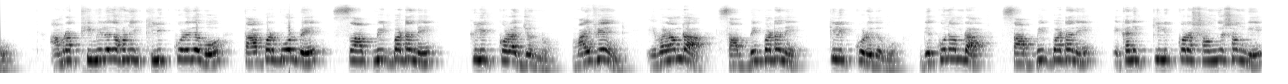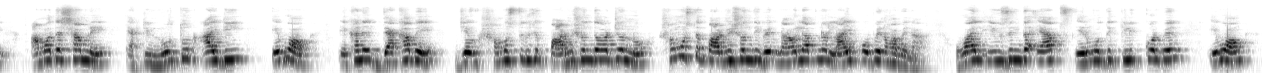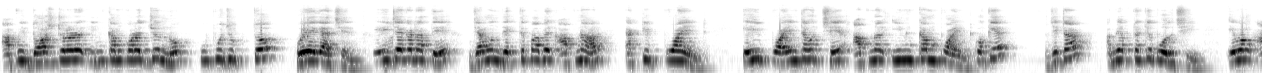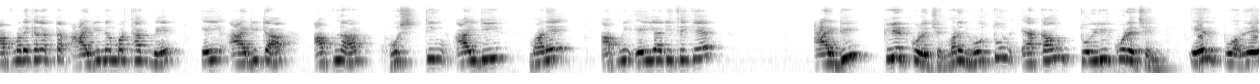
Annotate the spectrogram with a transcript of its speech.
আমরা ফিমেলে যখন ক্লিক করে দেব, তারপর বলবে সাবমিট বাটনে ক্লিক করার জন্য। মাই ফ্রেন্ড এবার আমরা সাবমিট বাটনে ক্লিক করে দেবো। দেখুন আমরা সাবমিট বাটনে এখানে ক্লিক করার সঙ্গে সঙ্গে আমাদের সামনে একটি নতুন আইডি এবং এখানে দেখাবে যে সমস্ত কিছু পারমিশন দেওয়ার জন্য সমস্ত পারমিশন দিবেন, না হলে আপনার লাইভ ওপেন হবে না। ওয়াইল ইউজিং দ্য অ্যাপস এর মধ্যে ক্লিক করবেন এবং আপনি দশ ডলারের ইনকাম করার জন্য উপযুক্ত হয়ে গেছেন। এই জায়গাটাতে যেমন দেখতে পাবেন আপনার একটি পয়েন্ট এই পয়েন্টটা হচ্ছে আপনার ইনকাম পয়েন্ট ওকে যেটা আমি আপনাকে বলছি। এবং আপনার এখানে একটা আইডি নাম্বার থাকবে। এই আইডিটা আপনার হোস্টিং আইডির মানে আপনি এই আইডি থেকে আইডি ক্রিয়েট করেছেন মানে নতুন অ্যাকাউন্ট তৈরি করেছেন। এরপরে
